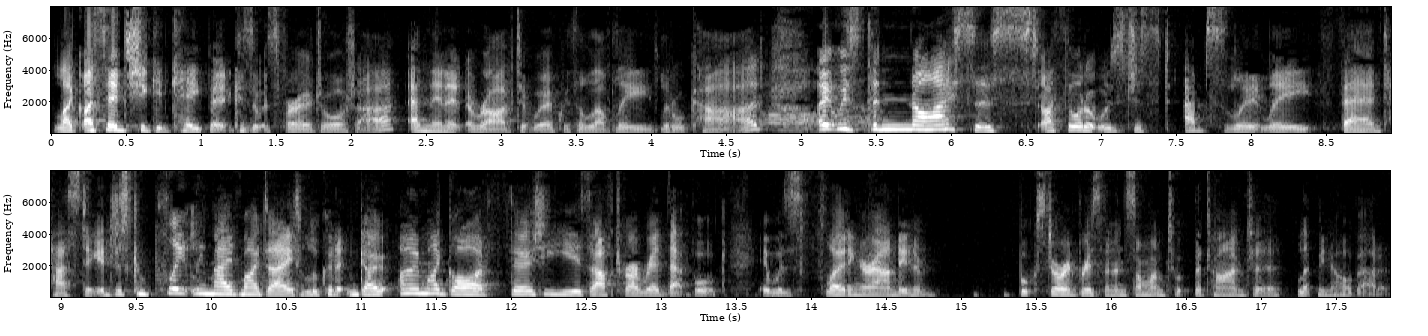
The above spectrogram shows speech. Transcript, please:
Like I said, she could keep it because it was for her daughter, and then it arrived at work with a lovely little card. It was the nicest. I thought it was just absolutely fantastic. It just completely made my day to look at it and go, oh my God, 30 years after I read that book, it was floating around in a bookstore in Brisbane and someone took the time to let me know about it.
